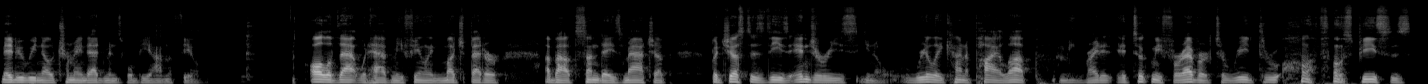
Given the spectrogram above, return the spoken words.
Maybe we know Tremaine Edmunds will be on the field. All of that would have me feeling much better about Sunday's matchup. But just as these injuries, you know, really kind of pile up, I mean, right? It, it took me forever to read through all of those pieces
